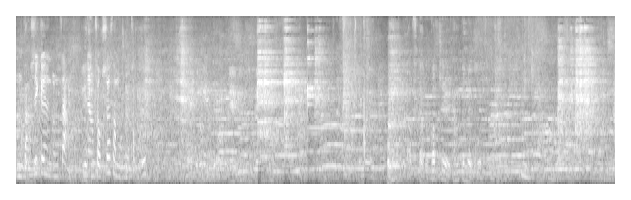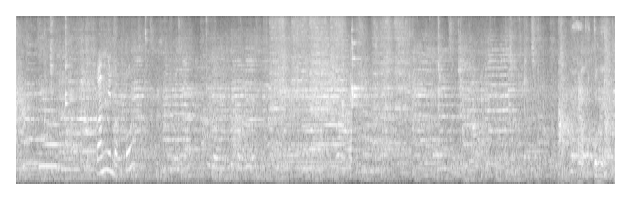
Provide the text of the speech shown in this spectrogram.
음, 맛있게는 좀 짜. 그냥 적셔서 먹는 거고. 아프다고 껍질을 상큼해 먹었어요. 깻잎 먹고 네, 하나 더 꺼내.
